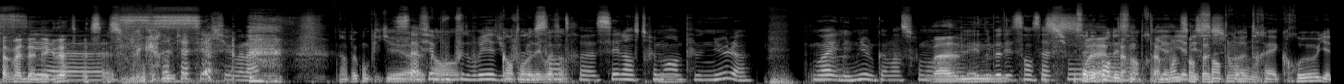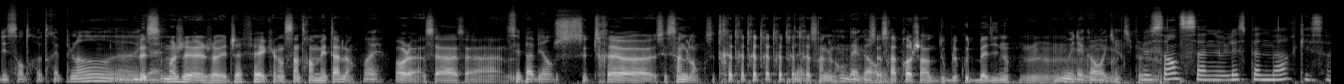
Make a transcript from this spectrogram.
pas mal C'est, d'anecdotes. euh, c'est c'est voilà, C'est un peu compliqué. ça euh, fait quand- beaucoup de bruit et du quand coup le cintre euh, c'est l'instrument un peu nul. Ouais, il est nul comme instrument. Bah, euh, au niveau des sensations. Ça Ouais, dépend des centres. Il y a, des centres sensations. Très creux, il y a des centres très pleins. euh, Le- a- Moi, j'avais déjà fait avec un cintre en métal. Ouais. Oh là, ça, ça, C'est pas bien. c'est très, euh, c'est cinglant. C'est très, très, très, très, très, très, très cinglant. Ça oui. se rapproche à un double coup de badine. euh, Oui, d'accord, ok. peu. Le cintre, ça ne laisse pas de marque et ça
